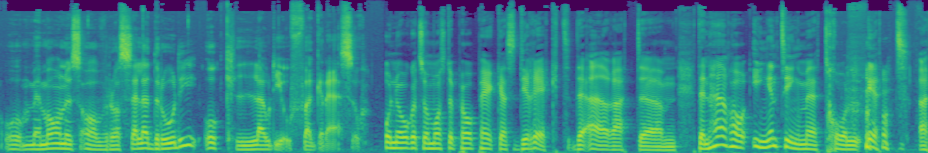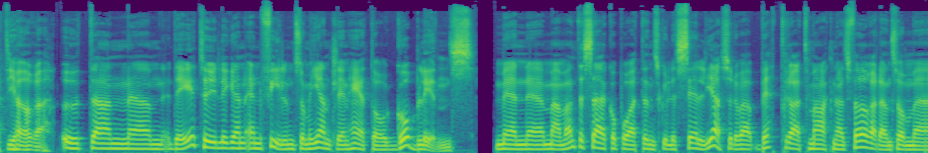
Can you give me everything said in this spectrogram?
och med manus av Rosella Drodi och Claudio Fagrasso. Och något som måste påpekas direkt det är att um, den här har ingenting med Troll 1 att göra. Utan um, det är tydligen en film som egentligen heter Goblins. Men eh, man var inte säker på att den skulle sälja så det var bättre att marknadsföra den som eh,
